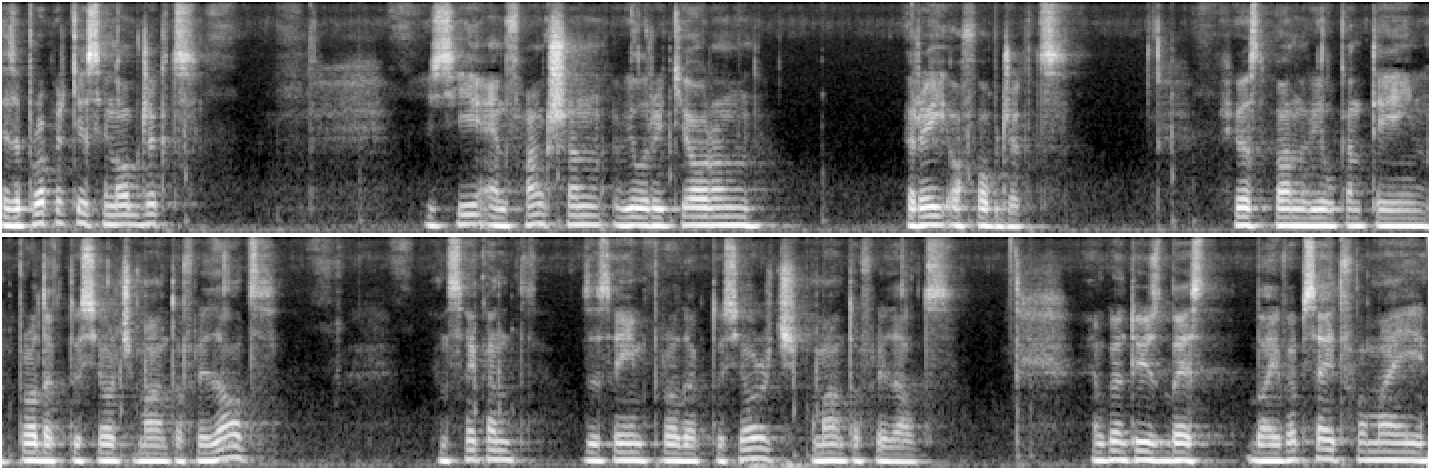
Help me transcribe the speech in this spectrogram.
as a properties in objects. You see and function will return array of objects First one will contain product to search amount of results and second the same product to search amount of results. I'm going to use Best Buy website for my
